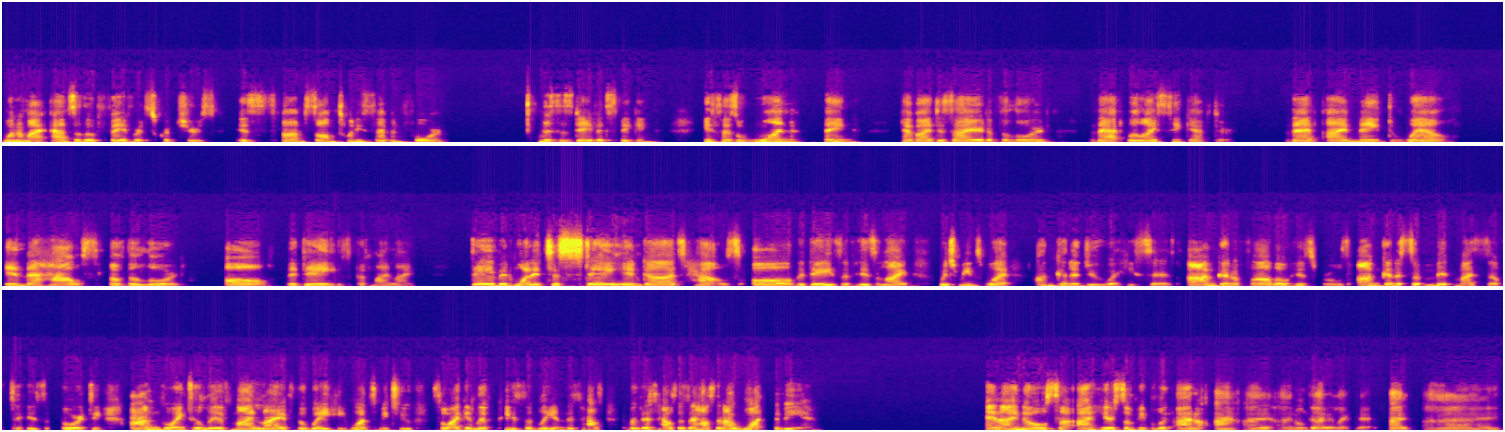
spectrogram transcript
One of my absolute favorite scriptures is um, Psalm 27 4. This is David speaking. He says, One thing have I desired of the Lord, that will I seek after that I may dwell in the house of the Lord all the days of my life. David wanted to stay in God's house all the days of his life, which means what? I'm going to do what he says. I'm going to follow his rules. I'm going to submit myself to his authority. I'm going to live my life the way he wants me to so I can live peaceably in this house. But this house is a house that I want to be in. And I know so I hear some people like I don't I I, I don't got it like that. I I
